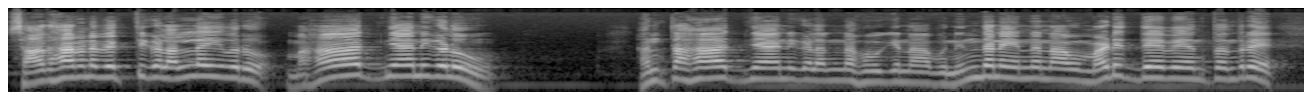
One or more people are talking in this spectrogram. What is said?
ಸಾಧಾರಣ ವ್ಯಕ್ತಿಗಳಲ್ಲ ಇವರು, ಮಹಾಜ್ಞಾನಿಗಳು. ಅಂತಹ ಜ್ಞಾನಿಗಳನ್ನು ಹೋಗಿ ನಾವು ನಿಂದನೆಯನ್ನು ನಾವು ಮಾಡಿದ್ದೇವೆ ಅಂತಂದರೆ,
